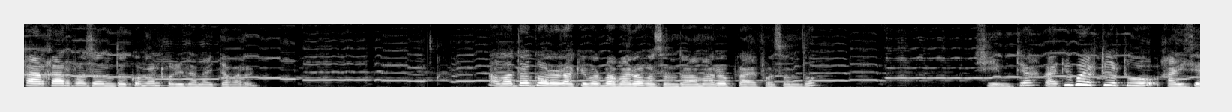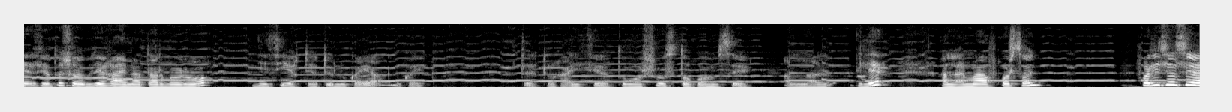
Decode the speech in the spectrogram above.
খার খার পছন্দ কমেন্ট করে জানাইতে পারেন। আমাদের গরু রাখিবার বাবারও পছন্দ, আমারও প্রায় পছন্দ। সিমটা রাখিব একটু একটু খাইছে সে তো সবজি খায় না তারপরেও দিছি একটু একটু লুকাইয়া লুকাইয়া একটু একটু খাইছে তো অসুস্থ কমছে। আল্লাহ দিলে, আল্লাহ মাফ করছেন পরিশেষে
